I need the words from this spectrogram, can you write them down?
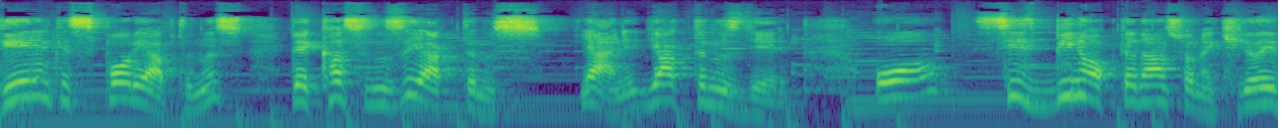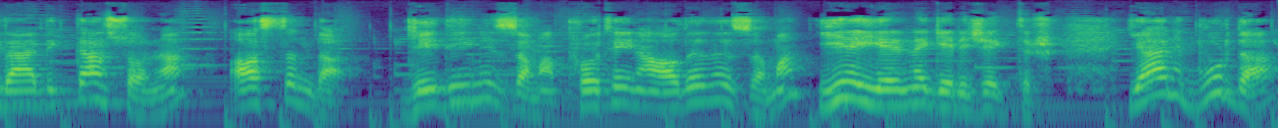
diyelim ki spor yaptınız ve kasınızı yaktınız. Yani yaktınız diyelim. O siz bir noktadan sonra kiloyu verdikten sonra aslında yediğiniz zaman, protein aldığınız zaman yine yerine gelecektir. Yani burada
